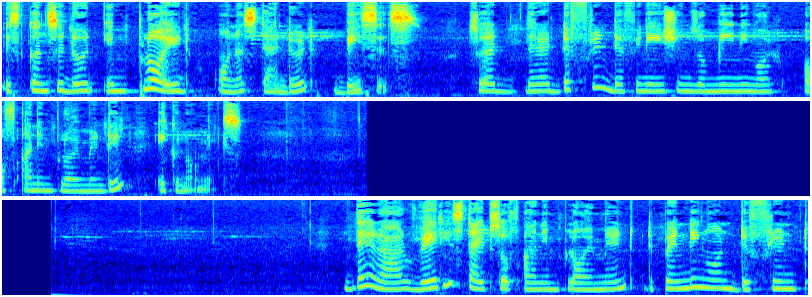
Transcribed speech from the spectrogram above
is considered employed on a standard basis. So there are different definitions or meaning of, of unemployment in economics. There are various types of unemployment depending on different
